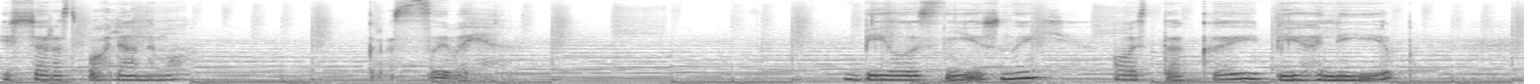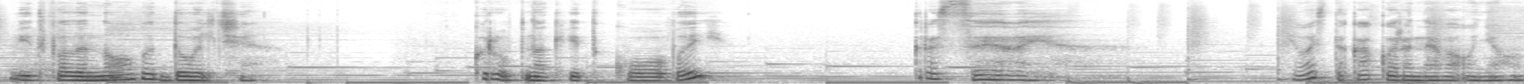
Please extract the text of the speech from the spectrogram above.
І ще раз поглянемо. Красивий. Білосніжний, ось такий бігліб від Фаленове Дольче. Крупноквітковий, красивий. І ось така коренева у нього.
